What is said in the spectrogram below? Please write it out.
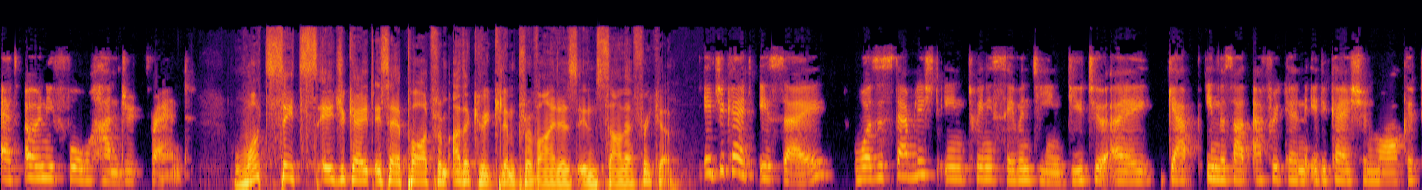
at only 400 Rand. What sets Educ8 SA apart from other curriculum providers in South Africa? Educ8 SA was established in 2017 due to a gap in the South African education market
